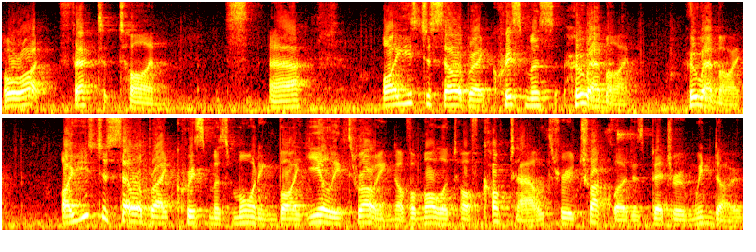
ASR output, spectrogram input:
all right. Fact time. Uh, I used to celebrate Christmas. Who am I? Who am I? I used to celebrate Christmas morning by yearly throwing of a Molotov cocktail through truckloader's bedroom window.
